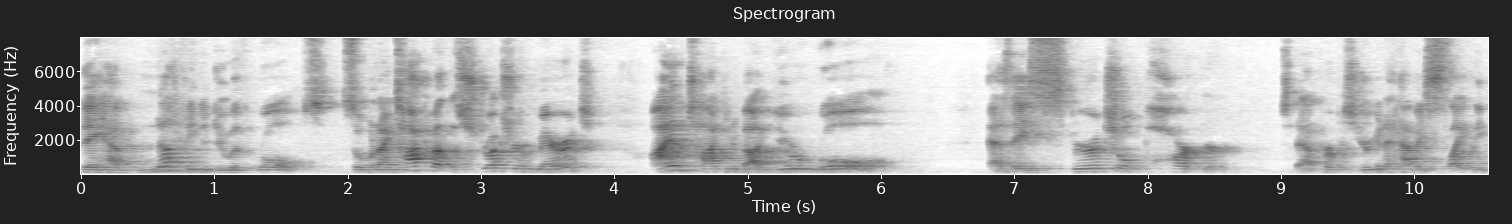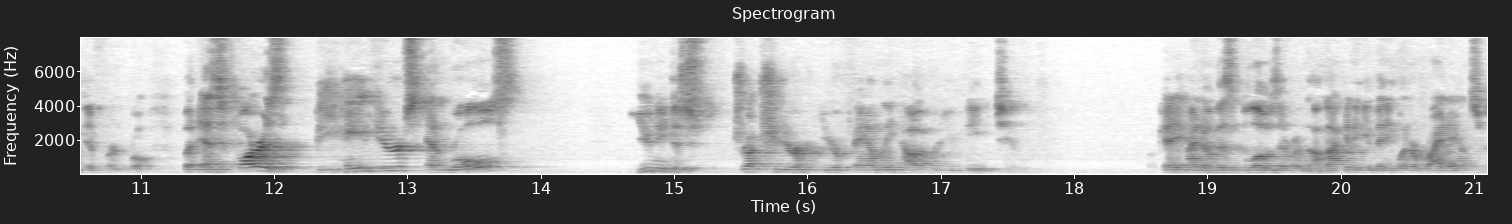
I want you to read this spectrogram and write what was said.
They have nothing to do with roles. So when I talk about the structure of marriage, I am talking about your role as a spiritual partner to that purpose. You're going to have a slightly different role. But as far as behaviors and roles, you need to structure your, your family however you need to. Okay, I know this blows everyone. I'm not going to give anyone a right answer.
